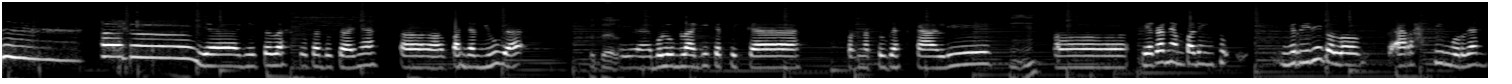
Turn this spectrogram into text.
aduh, ya gitulah suka dukanya eh, panjang juga. Betul. Iya, belum lagi ketika pernah tugas sekali, Mm-mm. eh ya kan yang paling su- ngeri ini kalau ke arah timur kan,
